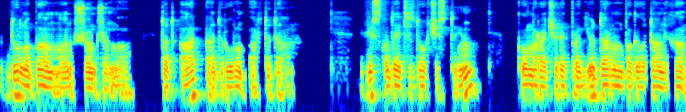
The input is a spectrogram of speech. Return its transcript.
Дурлабам Манушам Джанма, Тат Ап Адрувам Артадам. Вірш складається з двох частин. Комара Ачарет Прагyo, Дарман Бхагаватан Іха. Е,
